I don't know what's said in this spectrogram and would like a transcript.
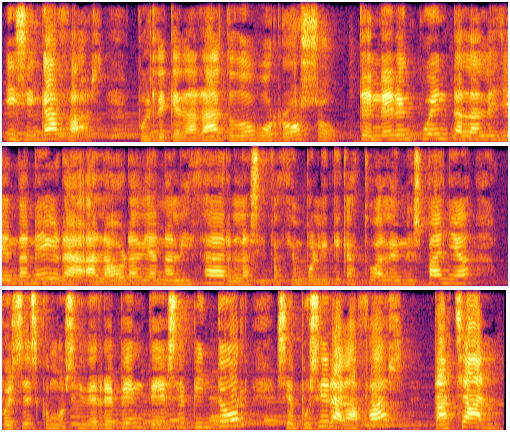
y sin gafas, pues le quedará todo borroso. Tener en cuenta la leyenda negra a la hora de analizar la situación política actual en España, pues es como si de repente ese pintor se pusiera gafas, tachan.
